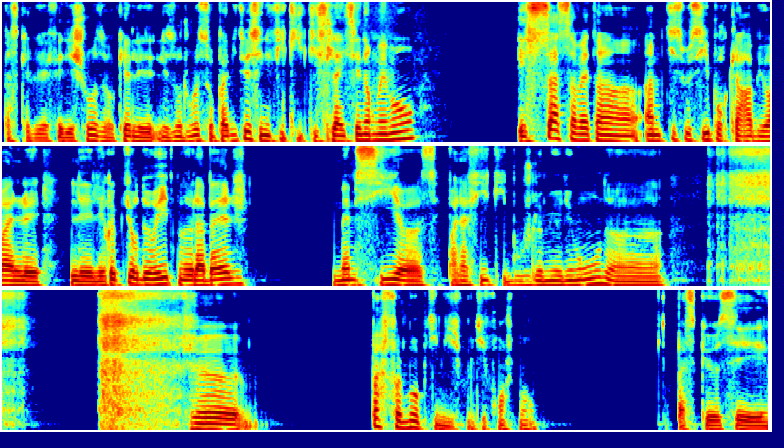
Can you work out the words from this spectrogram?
parce qu'elle lui avait fait des choses auxquelles les, autres joueurs ne sont pas habitués. C'est une fille qui, qui slice énormément. Et ça, ça va être un, petit souci pour Clara Burel. Les, ruptures de rythme de la Belge, même si euh, c'est pas la fille qui bouge le mieux du monde, euh, je pas follement optimiste, je vous le dis franchement, parce que c'est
